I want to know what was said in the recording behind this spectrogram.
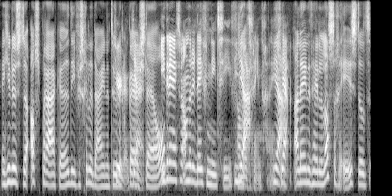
Weet je, dus de afspraken, die verschillen daarin natuurlijk Tuurlijk, per ja. stijl. Iedereen heeft een andere definitie van Ja. wat vreemdgaan is. Ja, Ja. alleen het hele lastige is dat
